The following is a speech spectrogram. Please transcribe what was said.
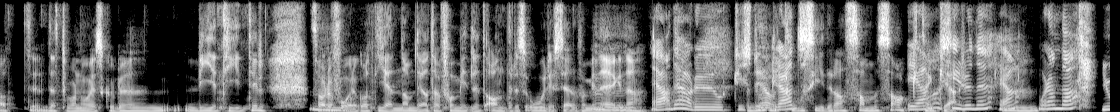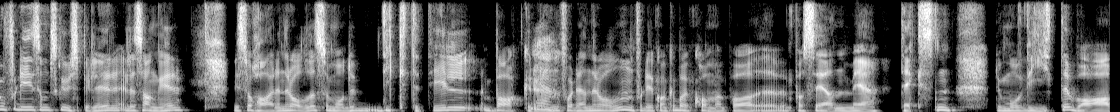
at dette var noe jeg skulle vie tid til, så har det foregått gjennom det at jeg har formidlet andres ord istedenfor mine egne. Ja, det har du gjort i stor Det er jo grad. to sider av samme sak, Ja, tenker jeg. sier du det? Ja, Mm. Hvordan da? Jo, fordi som skuespiller eller sanger, hvis du har en rolle, så må du dikte til bakgrunnen Ja. for den rollen. For du kan ikke bare komme på, eh, på scenen med teksten. Du må vite hva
